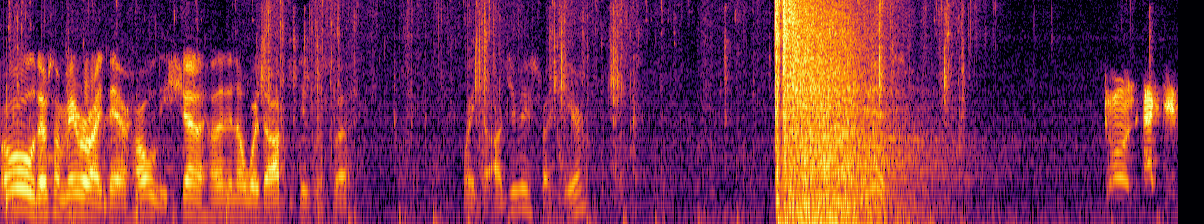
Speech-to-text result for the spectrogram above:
Oh, there's a mirror right there. Holy shit, I didn't know where the objective was. Uh... Wait, the objective is right here? It is. Drone active.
